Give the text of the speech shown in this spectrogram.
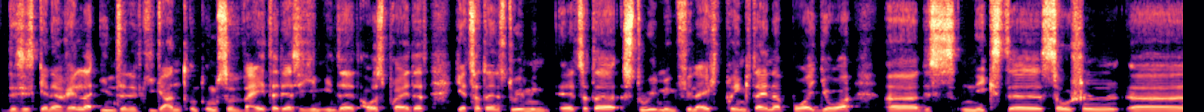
das ist generell ein Internetgigant und umso weiter der sich im Internet ausbreitet, jetzt hat er ein Streaming, jetzt hat er Streaming, vielleicht bringt er in ein paar Jahren äh, das nächste Social, äh,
